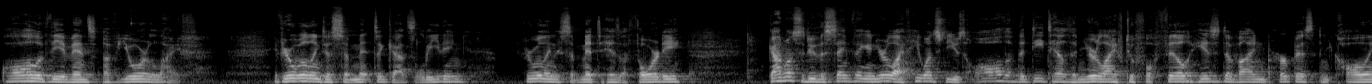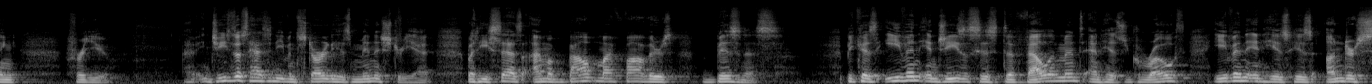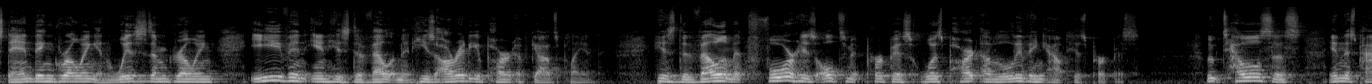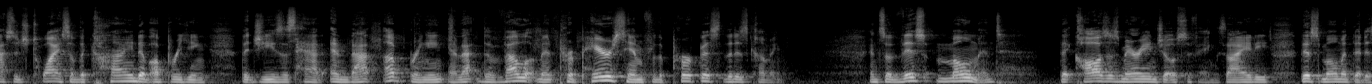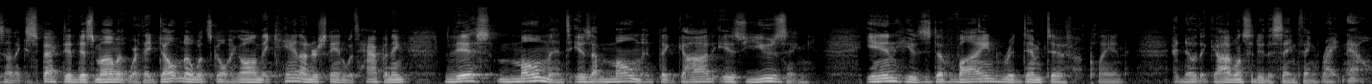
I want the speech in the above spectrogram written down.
all of the events of your life, if you're willing to submit to God's leading, if you're willing to submit to His authority, God wants to do the same thing in your life. He wants to use all of the details in your life to fulfill His divine purpose and calling for you. I mean, Jesus hasn't even started his ministry yet, but he says, I'm about my Father's business. Because even in Jesus' development and his growth, even in his, his understanding growing and wisdom growing, even in his development, he's already a part of God's plan. His development for his ultimate purpose was part of living out his purpose. Luke tells us in this passage twice of the kind of upbringing that Jesus had, and that upbringing and that development prepares him for the purpose that is coming. And so, this moment that causes Mary and Joseph anxiety, this moment that is unexpected, this moment where they don't know what's going on, they can't understand what's happening, this moment is a moment that God is using in his divine redemptive plan. And know that God wants to do the same thing right now.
